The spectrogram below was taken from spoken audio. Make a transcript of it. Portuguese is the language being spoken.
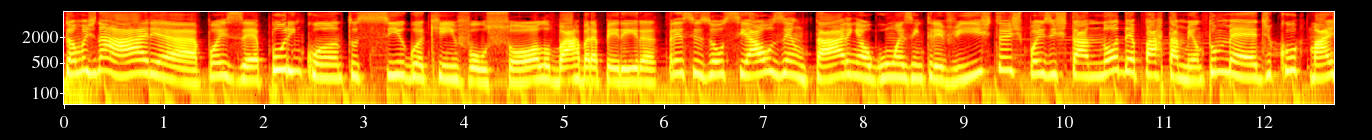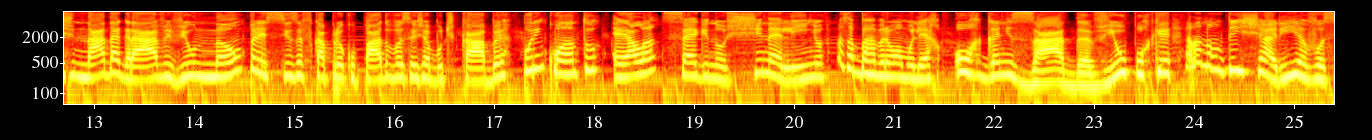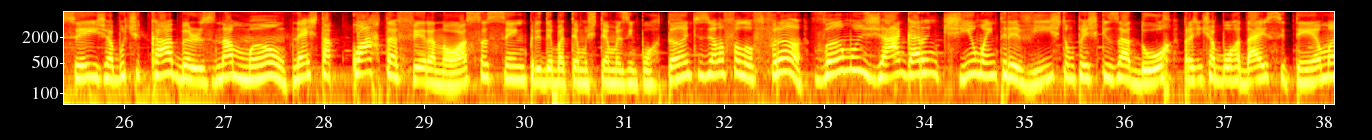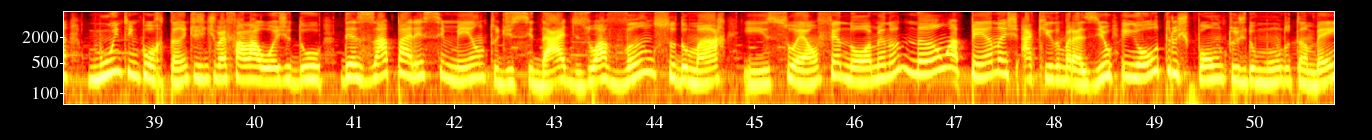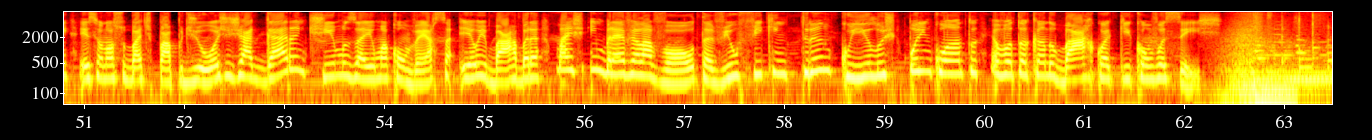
Estamos na área. Pois é, por enquanto sigo aqui em voo solo. Bárbara Pereira precisou se ausentar em algumas entrevistas, pois está no departamento médico, mas nada grave, viu? Não precisa ficar preocupado, você jabuticaber. Por enquanto, ela segue no chinelinho, mas a Bárbara é uma mulher organizada, viu? Porque ela não deixaria vocês jabuticabers na mão nesta quarta-feira nossa, sem sempre debatemos temas importantes, e ela falou: Fran, vamos já garantir uma entrevista, um pesquisador, para a gente abordar esse tema muito importante. A gente vai falar hoje do desaparecimento de cidades, o avanço do mar, e isso é um fenômeno não apenas aqui no Brasil, em outros pontos do mundo também. Esse é o nosso bate-papo de hoje. Já garantimos aí uma conversa, eu e Bárbara, mas em breve ela volta, viu? Fiquem tranquilos. Por enquanto, enquanto eu vou tocando barco aqui com vocês.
